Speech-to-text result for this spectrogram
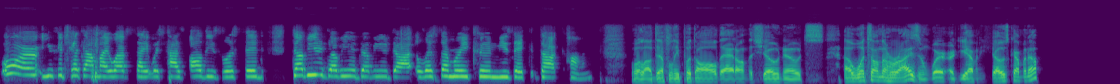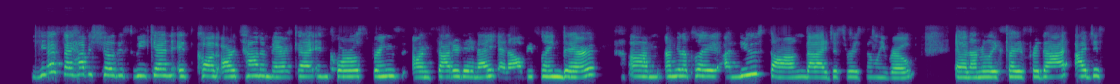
Or you could check out my website, which has all these listed www.alyssamariecoonmusic.com. Well, I'll definitely put all that on the show notes. Uh, what's on the horizon? Where do you have any shows coming up? Yes, I have a show this weekend. It's called Our Town America in Coral Springs on Saturday night, and I'll be playing there. Um, I'm going to play a new song that I just recently wrote, and I'm really excited for that. I just,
